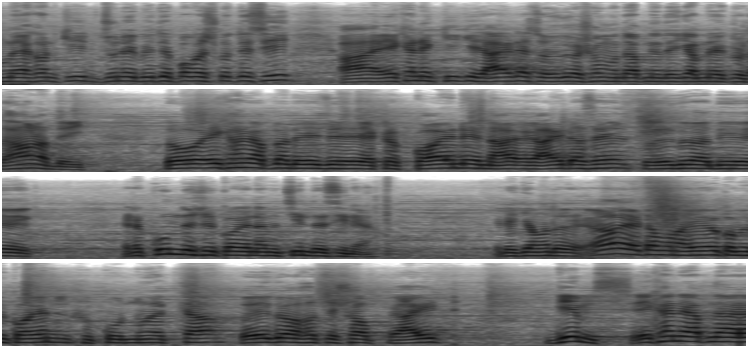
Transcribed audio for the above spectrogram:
আমরা এখন কিডস জুনের ভিতরে প্রবেশ করতেছি। আর এখানে কী কী রাইড আছে ওইগুলো সম্বন্ধে আপনাদেরকে আমরা একটু ধারণা দেই। তো এখানে আপনাদের এই যে একটা কয়েনের রাইড আছে। তো এইগুলো দিয়ে এটা কোন দেশের কয়েন আমি চিনতেছি না। এটা কি আমাদের এটা মনে হয় এরকমই কয়েন কোনো একটা। তো এইগুলো হচ্ছে সব রাইট গেমস, এখানে আপনারা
